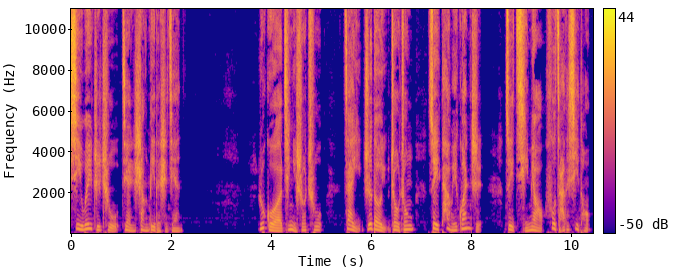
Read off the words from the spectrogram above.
细微之处见上帝的时间。如果请你说出在已知的宇宙中最叹为观止、最奇妙复杂的系统，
